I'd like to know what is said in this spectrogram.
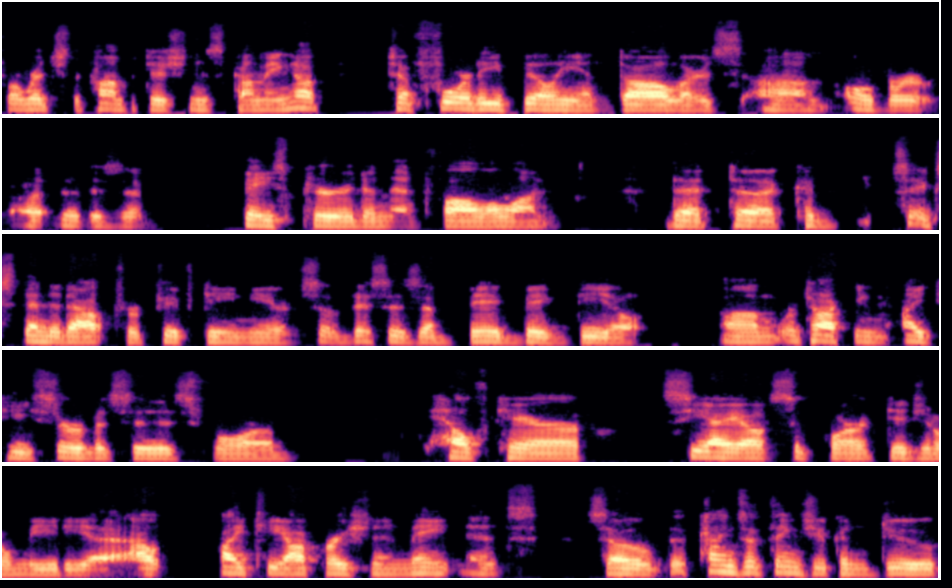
for which the competition is coming up to $40 billion um, over uh, there's a base period and then follow on that uh, could extend it out for 15 years. So this is a big, big deal. Um, we're talking IT services for healthcare, CIO support, digital media, out, IT operation and maintenance. So the kinds of things you can do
